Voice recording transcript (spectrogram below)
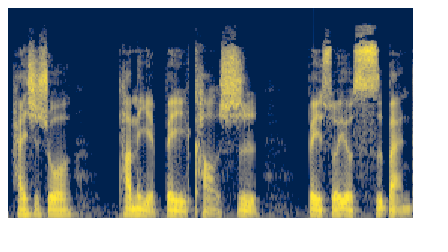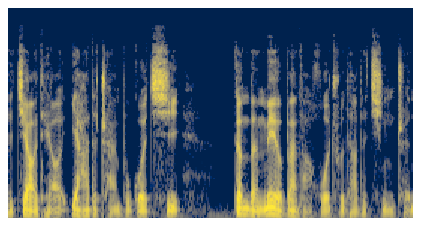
还是说，他们也被考试、被所有死板的教条压得喘不过气，根本没有办法活出他的青春？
